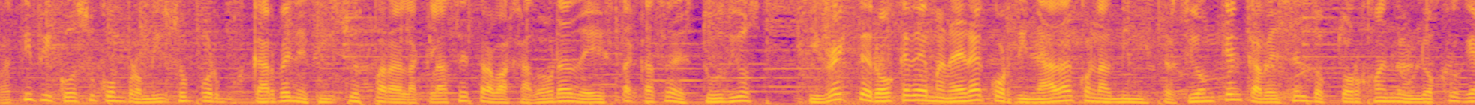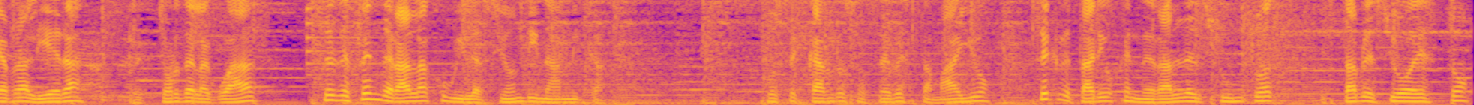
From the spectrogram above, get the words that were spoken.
ratificó su compromiso por buscar beneficios para la clase trabajadora de esta casa de estudios y reiteró que de manera coordinada con la administración que encabeza el doctor Juan Eulogio Guerra Liera, rector de la UAS, se defenderá la jubilación dinámica. José Carlos Aceves Tamayo, secretario general del SUNTUAS, estableció esto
